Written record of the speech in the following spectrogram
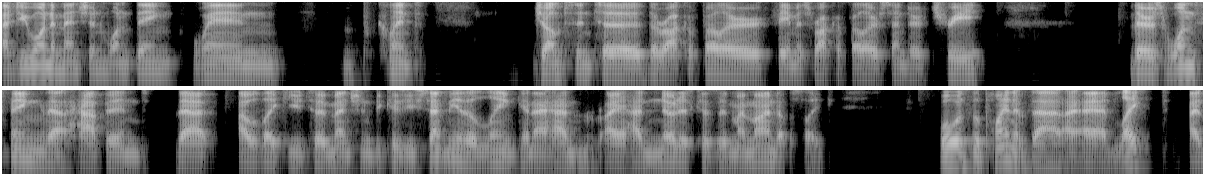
I do want to mention one thing when Clint jumps into the Rockefeller famous Rockefeller Center tree. There's one thing that happened that I would like you to mention because you sent me the link and I hadn't I hadn't noticed because in my mind I was like, what was the point of that? I, I had liked I,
